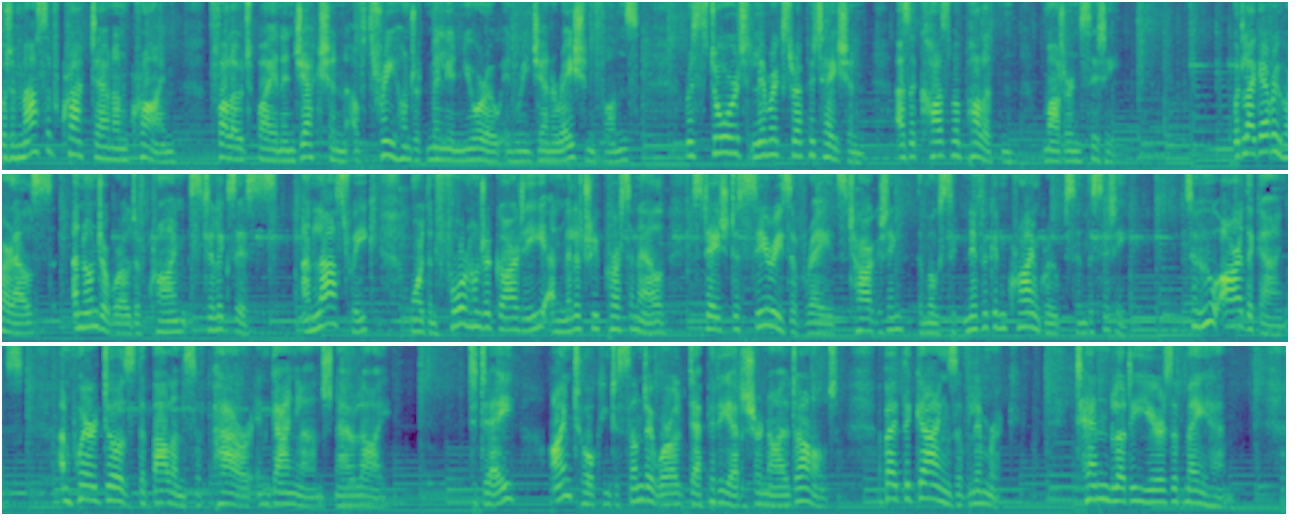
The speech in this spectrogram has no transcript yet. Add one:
But a massive crackdown on crime, followed by an injection of 300 million euro in regeneration funds, restored Limerick's reputation as a cosmopolitan modern city. But like everywhere else, an underworld of crime still exists. And last week, more than 400 Gardaí and military personnel staged a series of raids targeting the most significant crime groups in the city. So, who are the gangs? And where does the balance of power in gangland now lie? Today, I'm talking to Sunday World Deputy Editor Niall Donald about the gangs of Limerick, 10 bloody years of mayhem,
